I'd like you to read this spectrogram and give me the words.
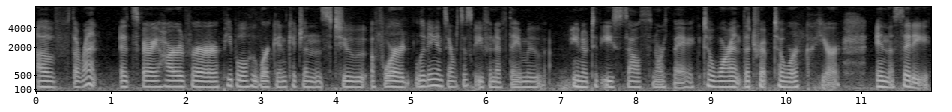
of the rent. It's very hard for people who work in kitchens to afford living in San Francisco, even if they move, you know, to the east, south, north bay, to warrant the trip to work here in the city.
